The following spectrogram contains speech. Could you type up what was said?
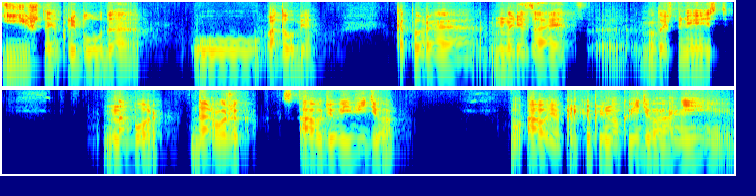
яичная приблуда у Adobe, которая нарезает, э, ну, то есть у нее есть набор дорожек с аудио и видео. Ну, аудио прикреплено к видео, они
